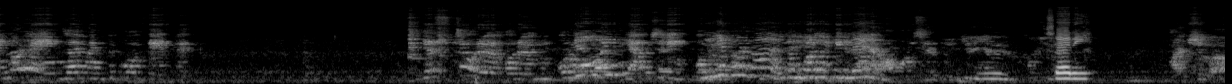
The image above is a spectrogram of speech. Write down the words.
என்னோட என்ஜாய்மெண்ட்டுக்கும் சேர்த்து. ஜஸ்ட் ஒரு ஒரு ஒரு மொமெண்ட் கேப்சரிங் நீங்க சரி. ஆக்சுவலா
